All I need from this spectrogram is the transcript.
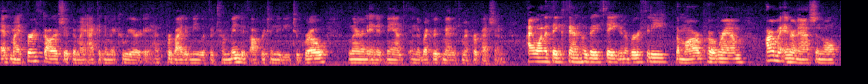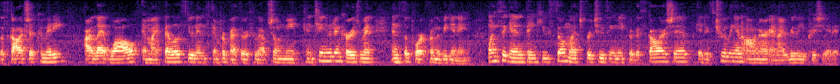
As my first scholarship in my academic career, it has provided me with a tremendous opportunity to grow, learn, and advance in the records management profession. I want to thank San Jose State University, the MARA program, ARMA International, the Scholarship Committee, Arlette Wall, and my fellow students and professors who have shown me continued encouragement and support from the beginning. Once again, thank you so much for choosing me for this scholarship. It is truly an honor and I really appreciate it.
